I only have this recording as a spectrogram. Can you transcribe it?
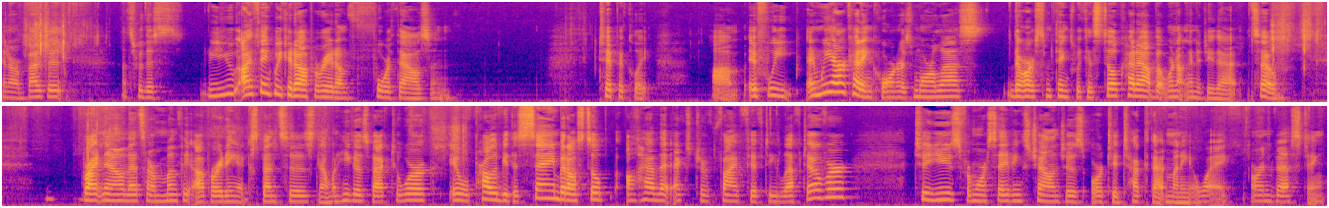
in our budget. That's where this, you, I think we could operate on 4,000 typically. Um, if we, and we are cutting corners more or less. There are some things we can still cut out, but we're not going to do that. So right now that's our monthly operating expenses. Now when he goes back to work, it will probably be the same, but I'll still, I'll have that extra 550 left over to use for more savings challenges or to tuck that money away or investing.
